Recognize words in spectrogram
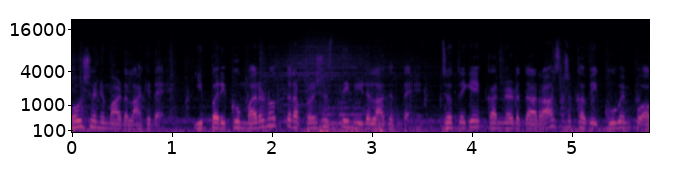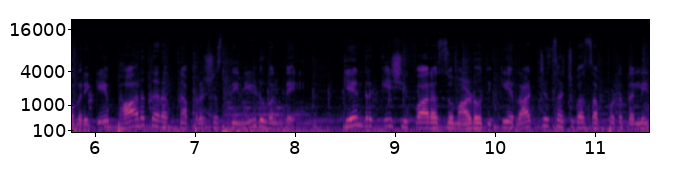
ಘೋಷಣೆ ಮಾಡಲಾಗಿದೆ. ಇಬ್ಬರಿಗೂ ಮರಣೋತ್ತರ ಪ್ರಶಸ್ತಿ ನೀಡಲಾಗುತ್ತೆ. ಜೊತೆಗೆ ಕನ್ನಡದ ರಾಷ್ಟ್ರಕವಿ ಕುವೆಂಪು ಅವರಿಗೆ ಭಾರತ ರತ್ನ ಪ್ರಶಸ್ತಿ ನೀಡುವಂತೆ ಕೇಂದ್ರಕ್ಕೆ ಶಿಫಾರಸು ಮಾಡೋದಿಕ್ಕೆ ರಾಜ್ಯ ಸಚಿವ ಸಂಪುಟದಲ್ಲಿ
